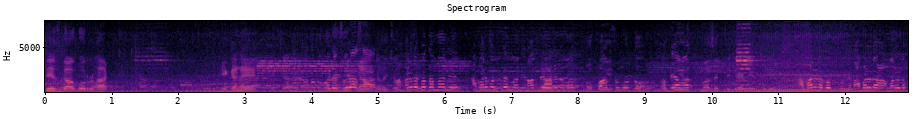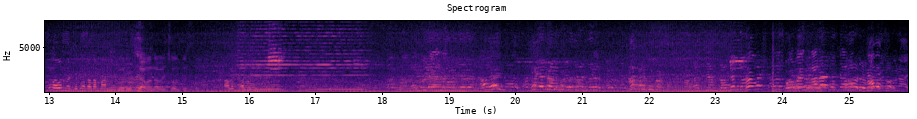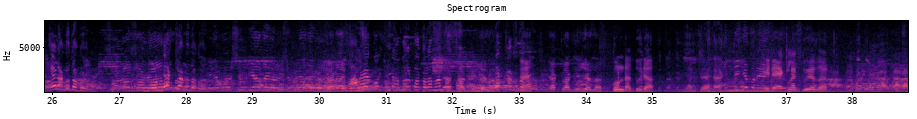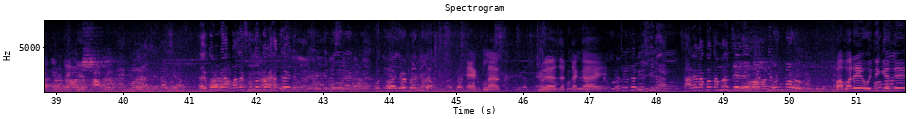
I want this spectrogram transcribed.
তেজগাঁও গরুর হাট এখানে গরুর দামাদামি চলতেছে। তাহলে এটা কথা করেন একটা কথা করেন আমি কইছি আমার কথাটা মানছে একটা কথা হ্যাঁ? কোনটা? দুইটা? এটা এক লাখ দুই হাজার। এক লাখ দুই হাজার টাকায়। বাবারে, ওইদিকে যে।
